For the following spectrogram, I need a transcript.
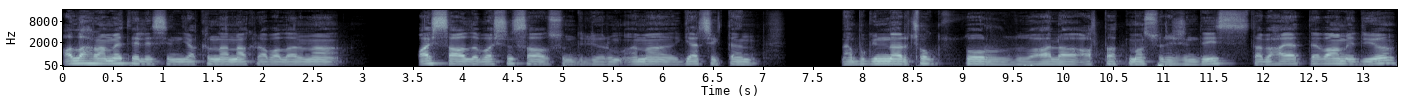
Allah rahmet eylesin yakınlarına, akrabalarına baş sağlığı, başın sağ olsun diliyorum. Ama gerçekten ya bugünler çok zordu. Hala atlatma sürecindeyiz. Tabi hayat devam ediyor.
